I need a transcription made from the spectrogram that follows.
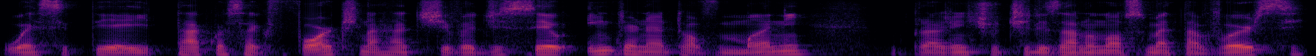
O UST aí tá com essa forte narrativa de ser Internet of Money para a gente utilizar no nosso metaverse.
